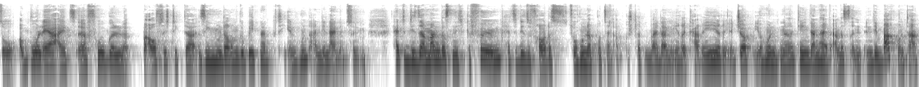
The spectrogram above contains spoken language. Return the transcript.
So, obwohl er als äh, Vogelbeaufsichtigter sie nur darum gebeten hat, ihren Hund an die Leine zu nehmen. Hätte dieser Mann das nicht gefilmt, hätte diese Frau das zu 100 Prozent abgestritten, weil dann ihre Karriere, ihr Job, ihr Hund, ne, ging dann halt alles in, in den Bach runter.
